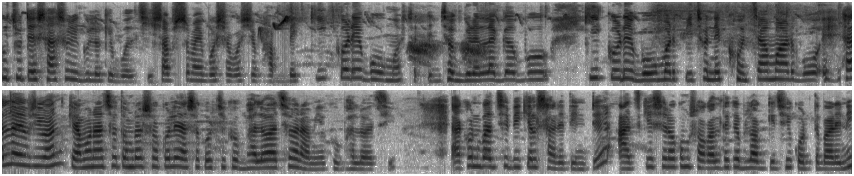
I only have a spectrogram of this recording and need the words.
কুচুটে শাশুড়িগুলোকে বলছি, সবসময় বসে বসে ভাববে, কি করে বৌমার সাথে ঝগড়া লাগাবো? কি করে বৌমার পিছনে খোঁচা মারবো? হ্যালো এভরিওয়ান কেমন আছো তোমরা সকলে? আশা করছি খুব ভালো আছো আর আমিও খুব ভালো আছি। এখন বাজছে বিকেল সাড়ে তিনটে। আজকে সেরকম সকাল থেকে ব্লগ কিছুই করতে পারিনি।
